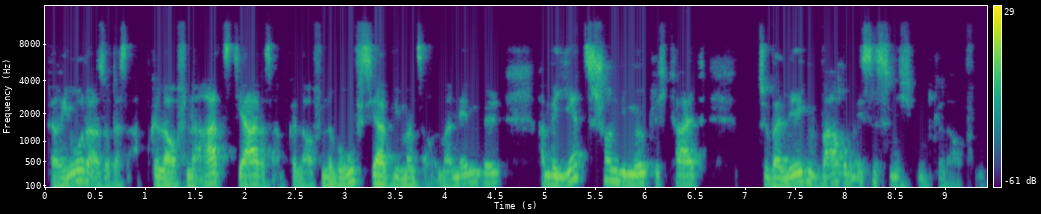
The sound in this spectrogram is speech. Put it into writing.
Periode, also das abgelaufene Arztjahr, das abgelaufene Berufsjahr, wie man es auch immer nehmen will, haben wir jetzt schon die Möglichkeit zu überlegen, warum ist es nicht gut gelaufen.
